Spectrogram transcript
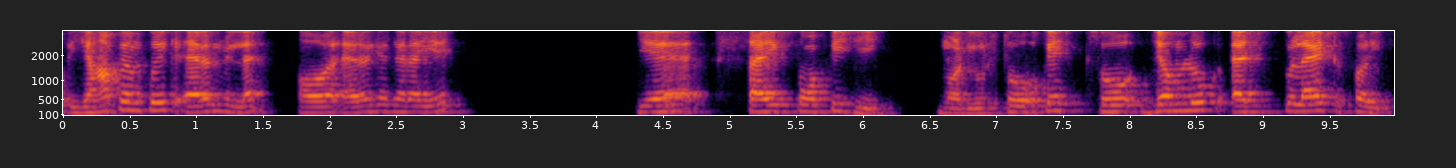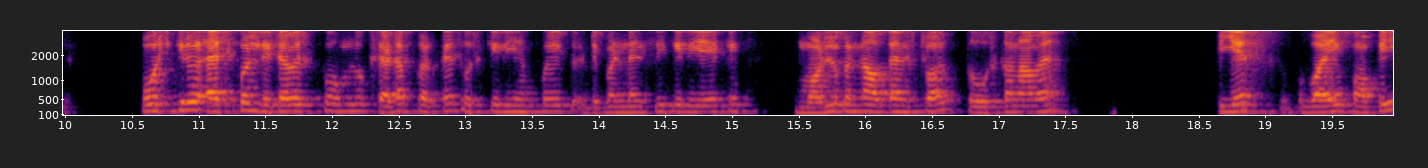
so, यहाँ पे हमको एक एरर मिल रहा है। और एरर क्या कह रहा है ये? ये साइकोपी जी मॉड्यूल्स तो ओके सो जब हम लोग एसक्यूलाइट सॉरी पोस्ट ग्रो एसक्यूएल डेटाबेस को हम लोग सेटअप करते हैं तो उसके लिए हमको एक डिपेंडेंसी के लिए एक मॉड्यूल करना होता है इंस्टॉल तो उसका नाम है P S Y copy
